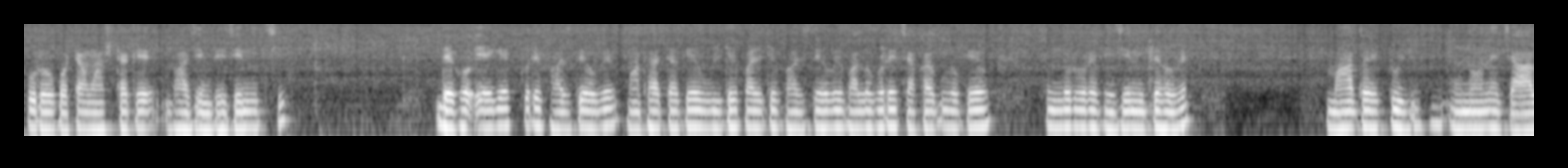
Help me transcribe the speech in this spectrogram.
পুরো গোটা মাছটাকে ভাজে, ভেজে নিচ্ছি। দেখো, এক এক করে ভাজতে হবে। মাথাটাকে উল্টে পাল্টে ভাজতে হবে। ভালো করে চাকাগুলোকেও সুন্দর করে ভেজে নিতে হবে। মা তো একটু উনুনে জাল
